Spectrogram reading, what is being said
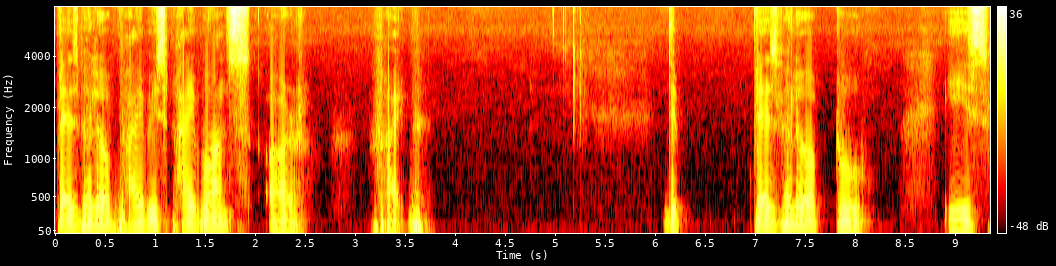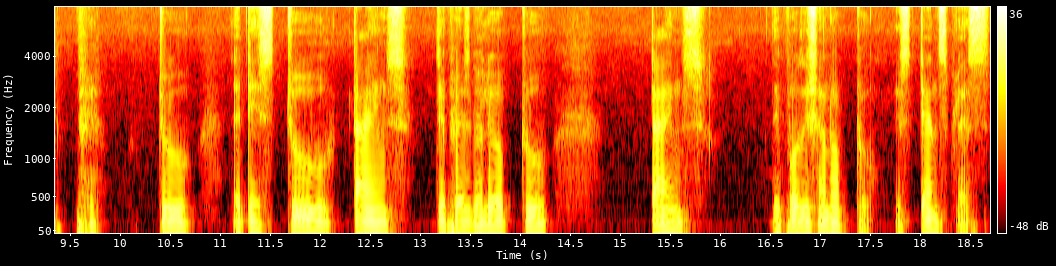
place value of 5 is 5 ones or 5 the place value of 2 is 2 that is 2 times the place value of 2 times the position of 2 is tens place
